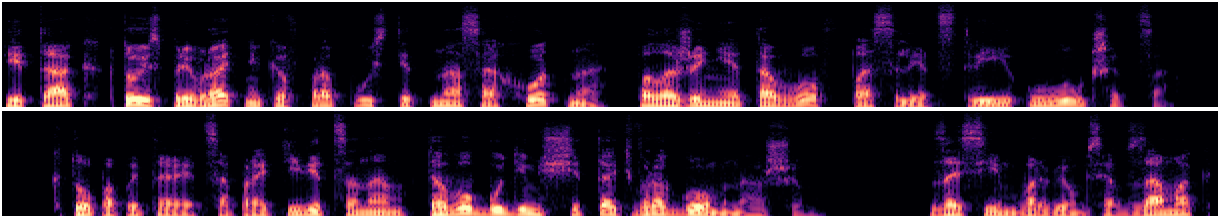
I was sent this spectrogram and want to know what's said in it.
Итак, кто из привратников пропустит нас охотно, положение того впоследствии улучшится. Кто попытается противиться нам, того будем считать врагом нашим. Засим ворвемся в замок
